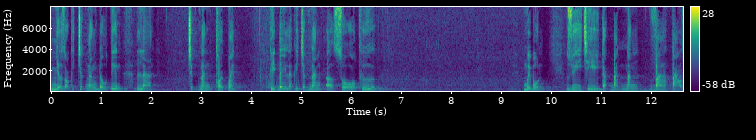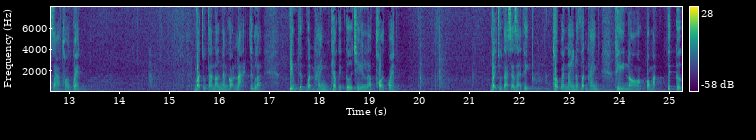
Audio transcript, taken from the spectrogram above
nhớ rõ cái chức năng đầu tiên là chức năng thói quen. Thì đây là cái chức năng ở số thứ 14 duy trì các bản năng và tạo ra thói quen. Và chúng ta nói ngắn gọn lại, tức là tiềm thức vận hành theo cái cơ chế là thói quen. Vậy chúng ta sẽ giải thích, thói quen này nó vận hành thì nó có mặt tích cực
